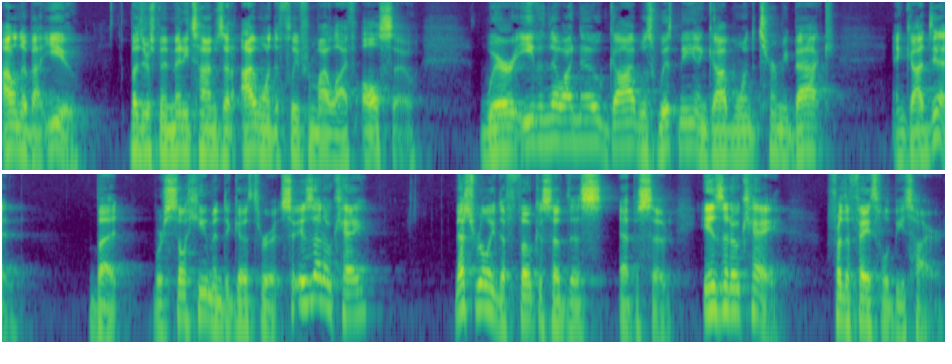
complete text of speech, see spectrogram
I don't know about you, but there's been many times that I wanted to flee from my life also, where even though I know God was with me and God wanted to turn me back, and God did, but we're still human to go through it. So is that okay? That's really the focus of this episode. Is it okay for the faithful to be tired?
